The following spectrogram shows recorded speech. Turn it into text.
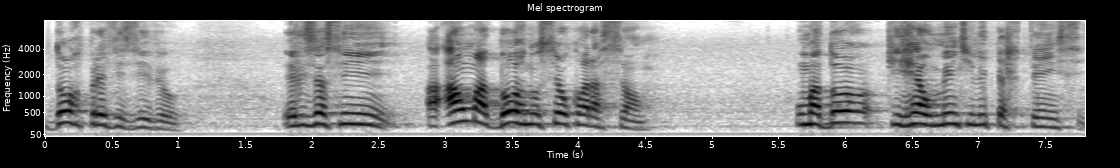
Dor previsível. Ele diz assim: há uma dor no seu coração, uma dor que realmente lhe pertence.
